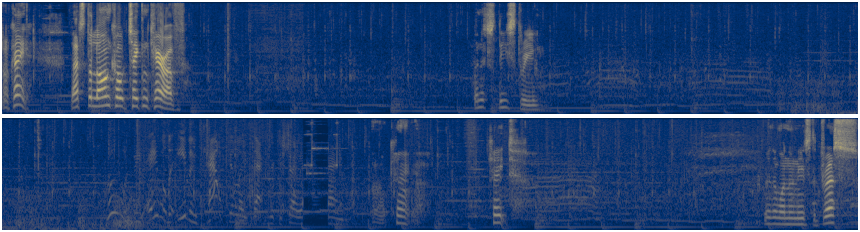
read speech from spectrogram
Okay. That's the long coat taken care of. Then it's these three. Okay. Kate. You're the one who needs the dress.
